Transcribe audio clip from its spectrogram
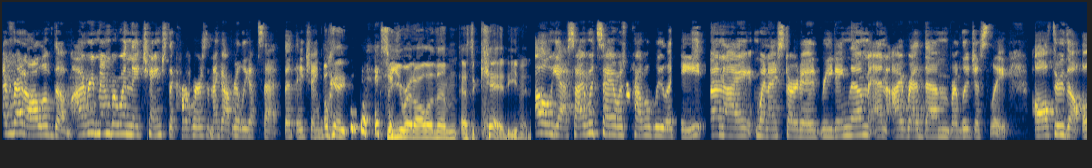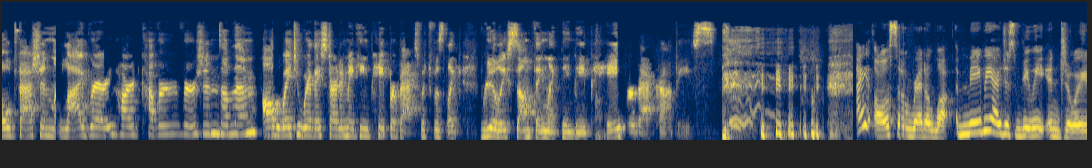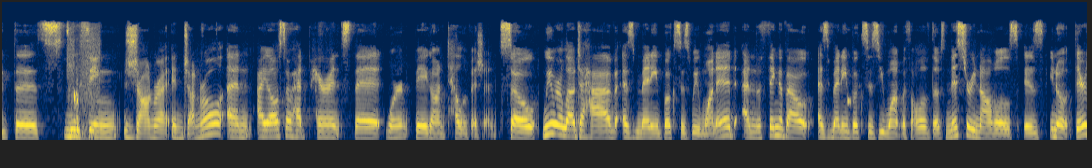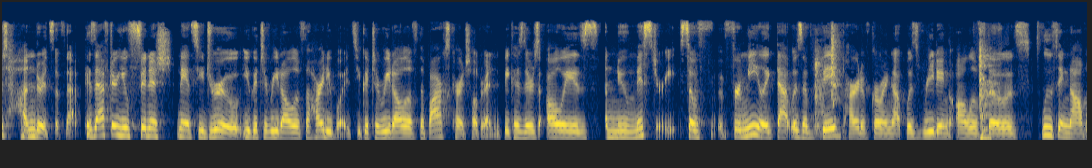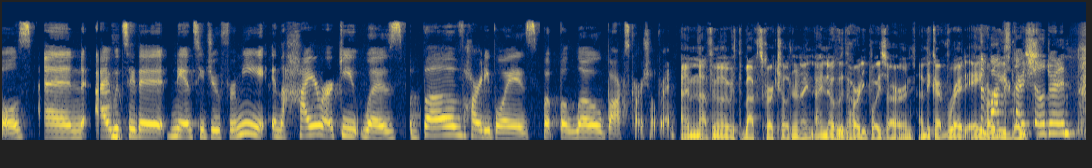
I've read all of them. I remember when they changed the covers, and I got really upset that they changed. Okay, so you read all of them as a kid, even. Oh yes, I would say I was probably like eight when I when I started reading them, and I read them religiously, all through the old fashioned library hardcover versions of them, all the way to where they started making paperbacks, which was like really something. Like they made paperback copies. I also read a lot. Maybe I just really enjoyed the sleuthing genre in general. And I also had parents that weren't big on television. So we were allowed to have as many books as we wanted. And the thing about as many books as you want with all of those mystery novels is, you know, there's hundreds of them. Because after you finish Nancy Drew, you get to read all of the Hardy Boys, you get to read all of the Boxcar Children, because there's always a new mystery. So f- for me, like that was a big part of growing up was reading all of those sleuthing novels. And I would say that Nancy Drew for me in the hierarchy was above Hardy Boys, but below Boxcar Children. I'm not familiar with the Boxcar Children. I, I know who the Hardy Boys are, and I think I've read a the Hardy Boxcar Boys. Children.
